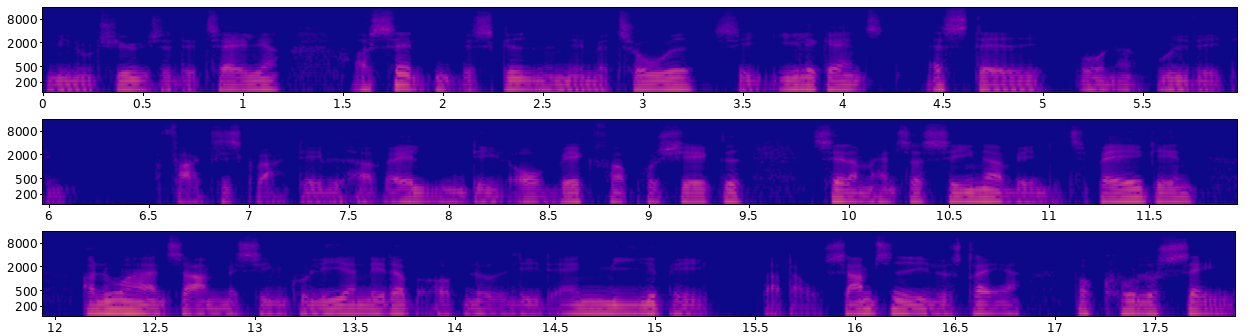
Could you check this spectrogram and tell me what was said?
minutiøse detaljer, og selv den beskidende metode C. elegans er stadig under udvikling. Og faktisk var David Harrell i en del år væk fra projektet, selvom han så senere vendte tilbage igen, og nu har han sammen med sine kolleger netop opnået lidt af en milepæl, der dog samtidig illustrerer, hvor kolossal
